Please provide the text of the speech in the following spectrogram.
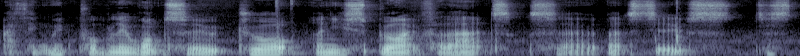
I think we'd probably want to draw a new sprite for that. So let's just just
